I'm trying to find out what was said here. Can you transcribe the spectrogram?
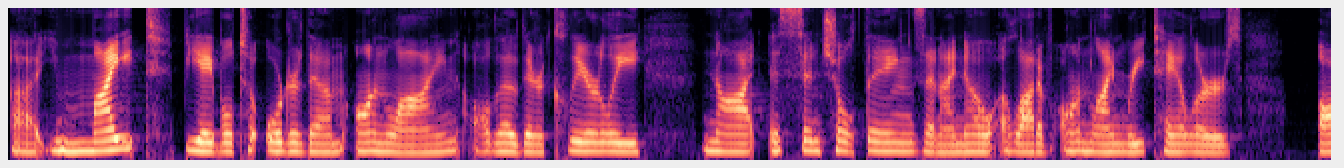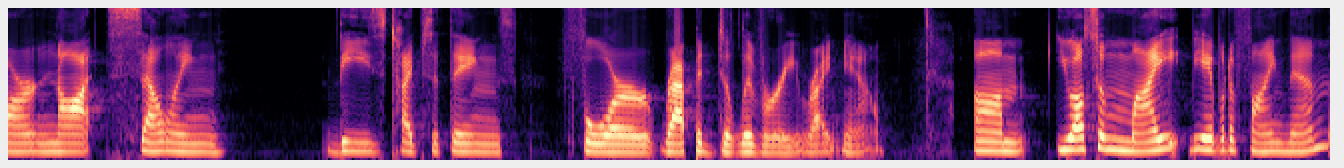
Uh, you might be able to order them online, although they're clearly not essential things. And I know a lot of online retailers are not selling these types of things for rapid delivery right now. Um, you also might be able to find them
